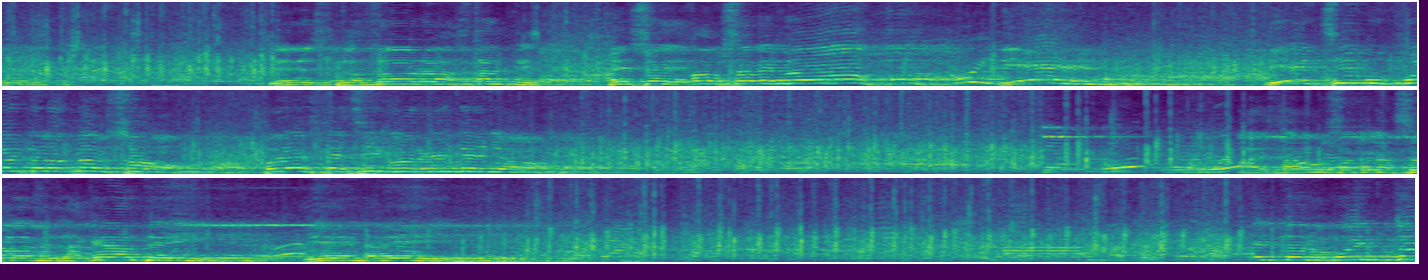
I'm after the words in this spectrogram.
Le desplazó ahora bastante. Eso es. Vamos a verlo. Bien. Bien, Chip. Un fuerte el aplauso para este chico argentino. Ahí está. Vamos a pegárselo de verdad. Quédate ahí. Bien, David. Toro.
